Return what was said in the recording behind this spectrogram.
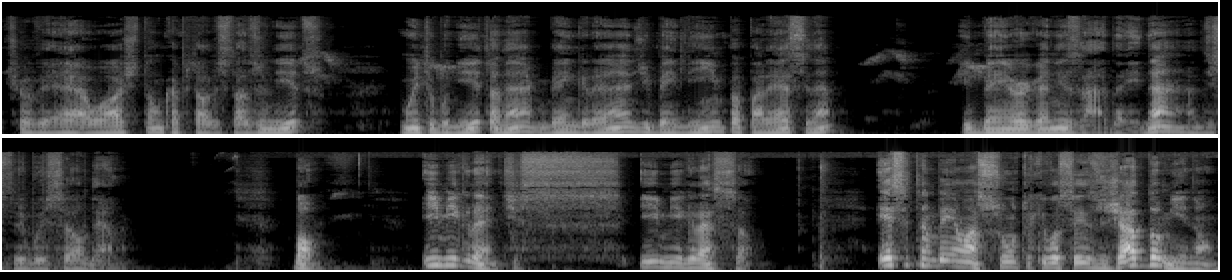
Deixa eu ver, é Washington, capital dos Estados Unidos. Muito bonita, né? Bem grande, bem limpa, parece, né? E bem organizada aí, né? A distribuição dela. Bom, imigrantes, imigração. Esse também é um assunto que vocês já dominam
